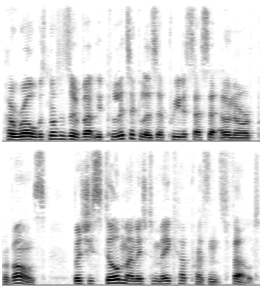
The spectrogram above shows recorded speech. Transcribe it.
her role was not as overtly political as her predecessor Eleanor of Provence, but she still managed to make her presence felt.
